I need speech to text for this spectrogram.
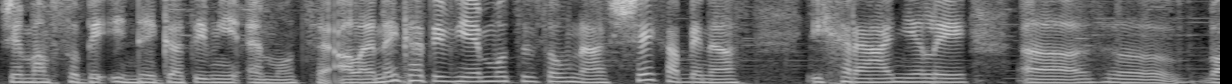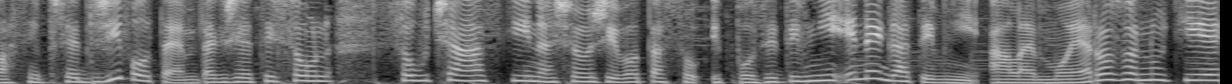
že mám v sobě i negativní emoce, ale negativní emoce jsou v nás všech, aby nás i chránili uh, vlastně před životem, takže ty jsou součástí našeho života, jsou i pozitivní, i negativní, ale moje rozhodnutí je,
